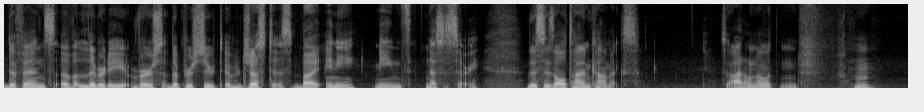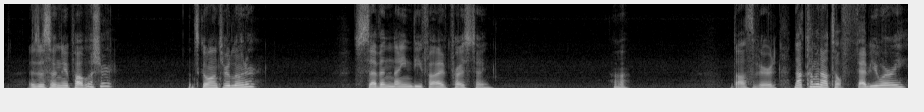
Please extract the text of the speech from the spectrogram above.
defense of liberty versus the pursuit of justice by any means necessary. This is all time comics. So I don't know what. Hmm. Is this a new publisher? That's going through Lunar? Seven ninety five price tag? Huh. Weird. Not coming out till February?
